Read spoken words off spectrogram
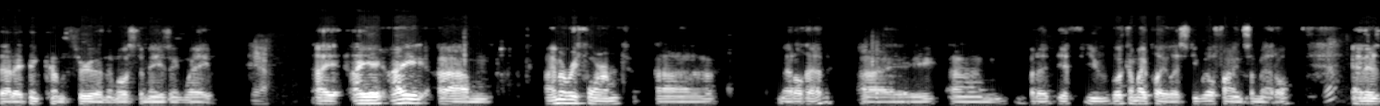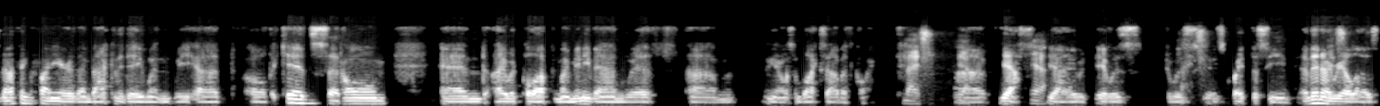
that I think comes through in the most amazing way. Yeah. I I I um I'm a reformed uh, metalhead. Okay. I um, but if you look on my playlist, you will find some metal. Yeah. And there's nothing funnier than back in the day when we had all the kids at home, and I would pull up in my minivan with um, you know some Black Sabbath going. Nice. Yeah. Uh, yes. Yeah. yeah it, it, was it was nice. it was quite the scene. And then nice. I realized,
